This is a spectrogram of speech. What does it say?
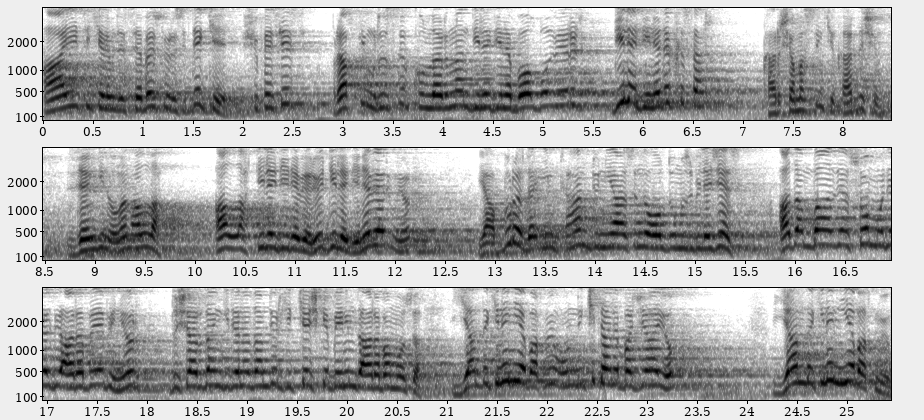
ayet-i kerimde Sebe suresi de ki şüphesiz Rabbim rızkı kullarından dilediğine bol bol verir, dilediğine de kısar. Karışamazsın ki kardeşim. Zengin olan Allah. Allah dilediğine veriyor, dilediğine vermiyor. Ya burada imtihan dünyasında olduğumuzu bileceğiz. Adam bazen son model bir arabaya biniyor. Dışarıdan giden adam diyor ki keşke benim de arabam olsa. Yandakine niye bakmıyor? Onun iki tane bacağı yok. Yandakine niye bakmıyor?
